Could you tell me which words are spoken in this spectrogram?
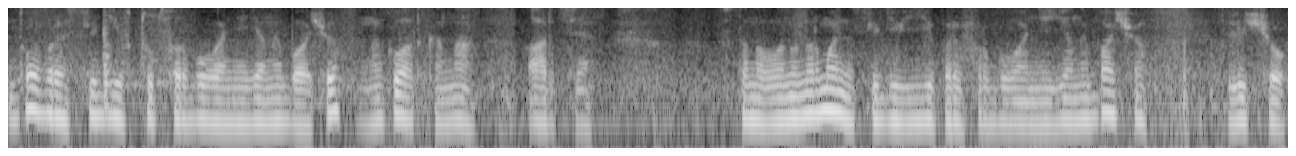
добре. Слідів тут фарбування я не бачу. Накладка на арці встановлена нормально, слідів її перефарбування я не бачу. Лючок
